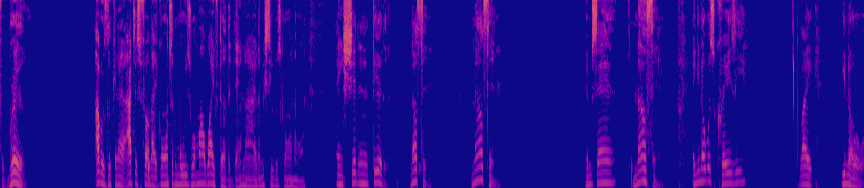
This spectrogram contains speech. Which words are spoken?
For real. I was looking at I just felt like going to the movies with my wife the other day. I'm like, all right, let me see what's going on. Ain't shit in the theater. Nothing. Nothing. You know what I'm saying? Nothing. And you know what's crazy? Like, you know,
